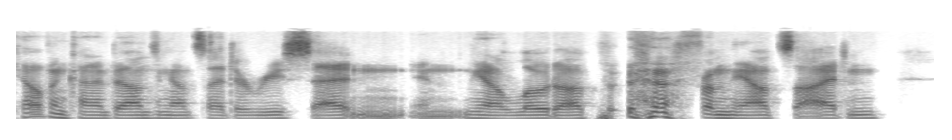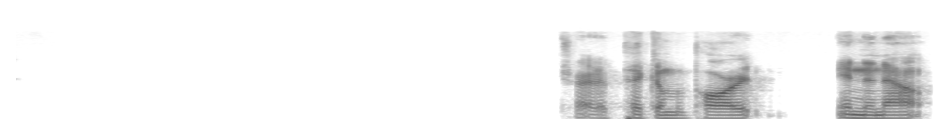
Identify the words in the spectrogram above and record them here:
Kelvin kind of bouncing outside to reset and, and you know load up from the outside and try to pick them apart in and out,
